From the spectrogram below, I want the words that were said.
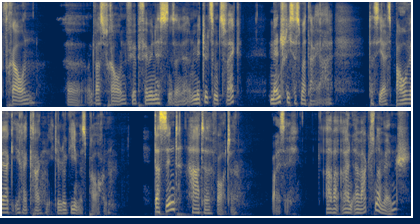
Frauen äh, und was Frauen für Feministen sind. Ein Mittel zum Zweck, menschliches Material, das sie als Bauwerk ihrer kranken Ideologie missbrauchen. Das sind harte Worte, weiß ich. Aber ein erwachsener Mensch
